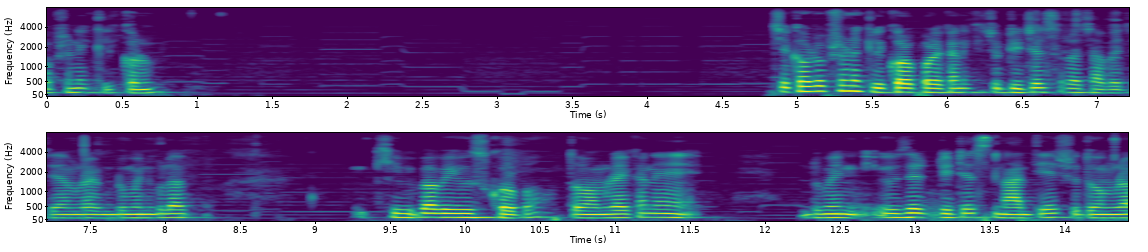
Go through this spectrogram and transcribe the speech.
অপশনে ক্লিক করুন। চেকআউট অপশনে ক্লিক করার পর এখানে কিছু ডিটেলস ওরা যাবে যে আমরা ডোমেনগুলো কীভাবে ইউজ করব। তো আমরা এখানে ডোমেন ইউজের ডিটেলস না দিয়ে শুধু আমরা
